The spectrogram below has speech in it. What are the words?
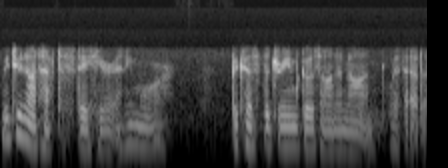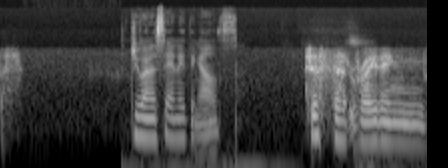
we do not have to stay here anymore because the dream goes on and on without us. Do you want to say anything else? Just that writing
